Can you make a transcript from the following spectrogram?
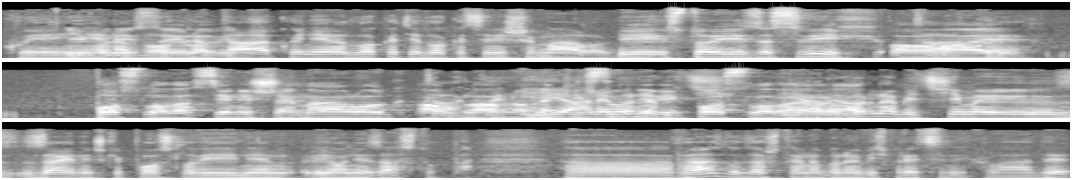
koji je i njen advokat, tako i njen advokat je advokat Siniše Malog. I stoji za svih ovaj, poslova Siniše Malog, a uglavnom nekih sumnjivih poslova. I Ano Brnabić imaju zajedničke poslovi i, njen, i on je zastupa. razlog zašto je Ana Brnabić predsjednik vlade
